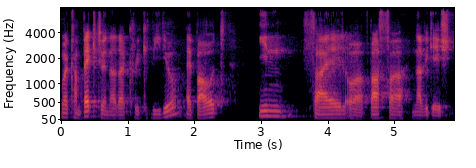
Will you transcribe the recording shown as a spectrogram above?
Welcome back to another quick video about in file or buffer navigation.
